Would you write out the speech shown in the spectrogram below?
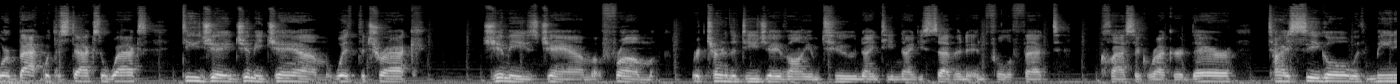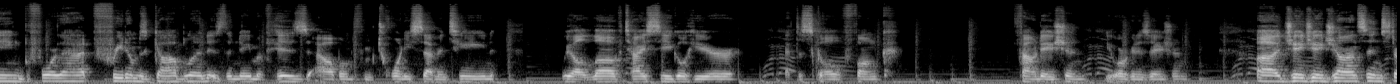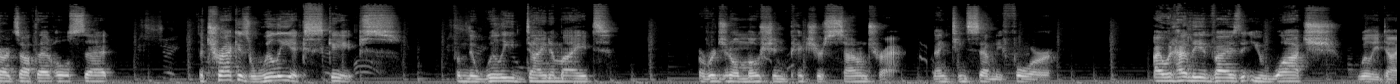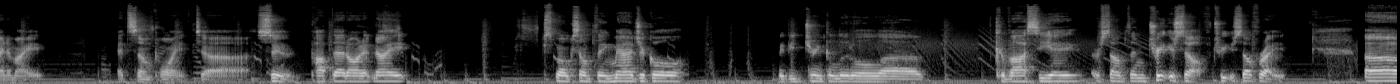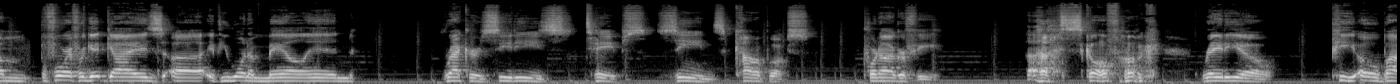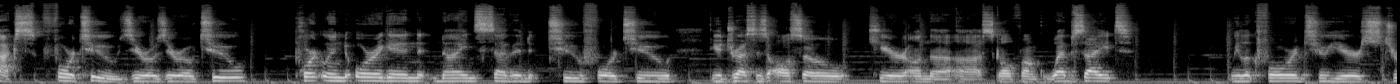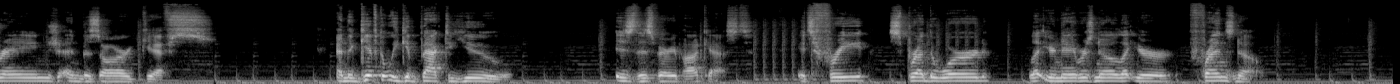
We're back with the Stacks of Wax. DJ Jimmie Jam with the track Jimmie's Jam from Return of the DJ Volume 2, 1997, in full effect. Classic record there. Ty Segall with Meaning before that. Freedom's Goblin is the name of his album from 2017. We all love Ty Segall here at the Skull Funk Foundation, the organization. Uh, JJ Johnson starts off that whole set. The track is Willie Escapes from the Willie Dynamite original motion picture soundtrack, 1974. I would highly advise that you watch Willie Dynamite at some point uh, soon. Pop that on at night, smoke something magical, maybe drink a little uh, Courvoisier or something. Treat yourself. Treat yourself right. Um, before I forget, guys, uh, if you want to mail in records, CDs, tapes, zines, comic books, pornography, uh, Skullfunk Radio, P.O. Box 42002, Portland, Oregon 97242. The address is also here on the uh, Skullfunk website. We look forward to your strange and bizarre gifts. And the gift that we give back to you is this very podcast. It's free. Spread the word. Let your neighbors know. Let your friends know.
